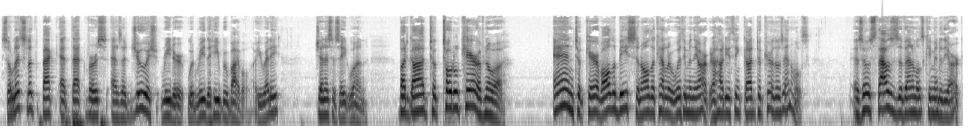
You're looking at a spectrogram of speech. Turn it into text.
So let's look back at that verse as a Jewish reader would read the Hebrew Bible. Are you ready? Genesis 8 1. But God took total care of Noah and took care of all the beasts and all the cattle that were with him in the ark. Now, how do you think God took care of those animals? As those thousands of animals came into the ark,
